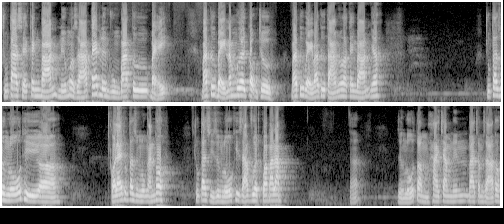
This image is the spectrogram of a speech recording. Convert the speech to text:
chúng ta sẽ canh bán nếu mà giá test lên vùng 347 34750 cộng trừ 347 348 chúng ta canh bán nhé chúng ta dừng lỗ thì uh, có lẽ chúng ta dừng lỗ ngắn thôi. Chúng ta chỉ dừng lỗ khi giá vượt qua 35 đó dừng lỗ tầm 200 đến 300 giá thôi.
